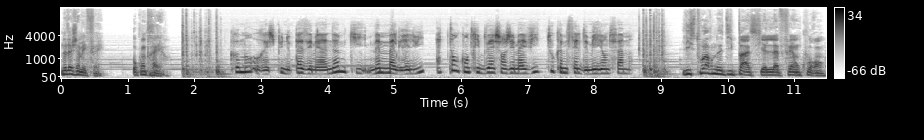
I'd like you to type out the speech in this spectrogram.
ne l'a jamais fait. Au contraire. Comment aurais-je pu ne pas aimer un homme qui, même malgré lui, a tant contribué à changer ma vie, tout comme celle de millions de femmes? L'histoire ne dit pas si elle l'a fait en courant,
